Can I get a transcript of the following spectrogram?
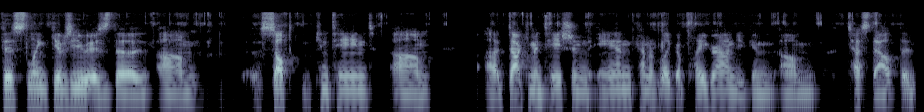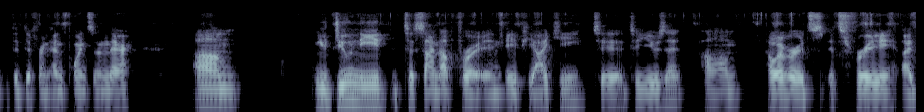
this link gives you is the um, self-contained um, uh, documentation and kind of like a playground. You can test out the, the different endpoints in there. Um, you do need to sign up for an API key to, to use it. Um, however, it's it's free. I,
